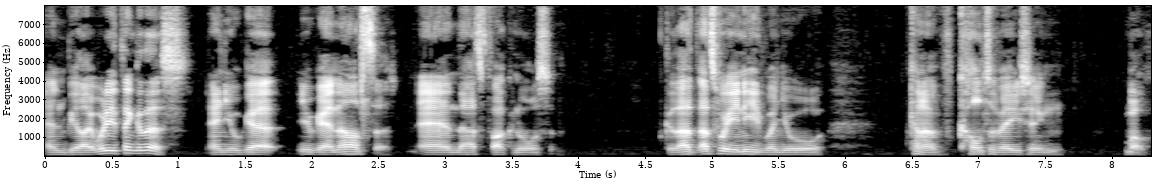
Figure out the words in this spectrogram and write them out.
and be like, "What do you think of this?" and you'll get you'll get an answer, and that's fucking awesome. Because that, that's what you need when you're kind of cultivating, well,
